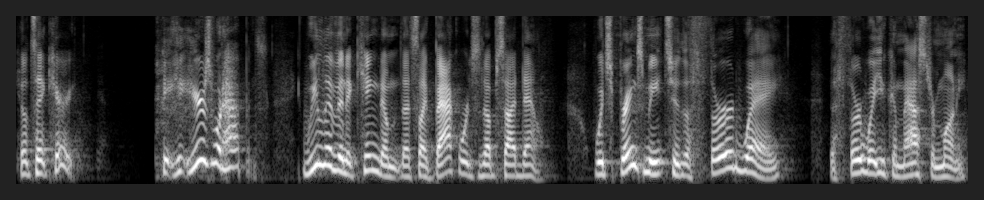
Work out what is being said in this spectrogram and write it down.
he'll take care of you. Here's what happens we live in a kingdom that's like backwards and upside down, which brings me to the third way, the third way you can master money.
